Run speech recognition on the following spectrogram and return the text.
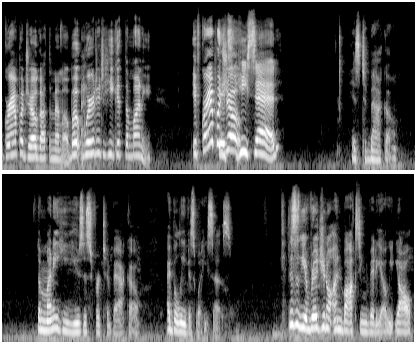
Grandpa Joe got the memo. But where did he get the money? If Grandpa It's- Joe. he said his tobacco. The money he uses for tobacco, I believe, is what he says. This is the original unboxing video, y'all.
